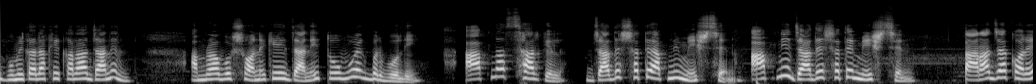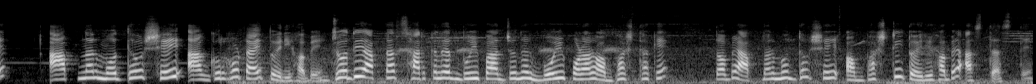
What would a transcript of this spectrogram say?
ভূমিকা রাখে কারা জানেন? আমরা অবশ্য অনেকেই জানি তবু একবার বলি। আপনার সার্কেল যাদের সাথে আপনি মিশছেন, আপনি যাদের সাথে মিশছেন, তারা যা করে আপনার মধ্যেও সেই আগ্রহটাই তৈরি হবে। যদি আপনার সার্কেলের দুই পাঁচজনের বই পড়ার অভ্যাস থাকে, তবে আপনার মধ্যেও সেই অভ্যাসটি তৈরি হবে আস্তে আস্তে।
